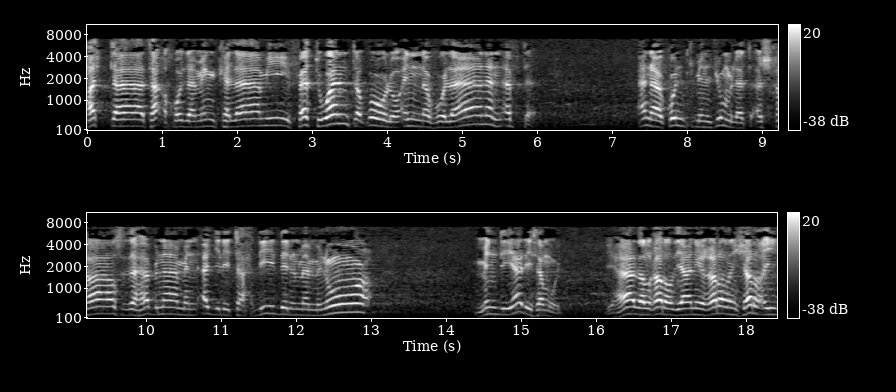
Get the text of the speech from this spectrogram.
حتى تأخذ من كلامي فتوى تقول إن فلانا أفتى. أنا كنت من جملة أشخاص ذهبنا من أجل تحديد الممنوع من ديار ثمود. لهذا الغرض يعني غرض شرعي.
